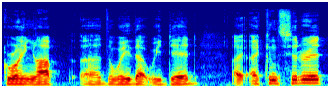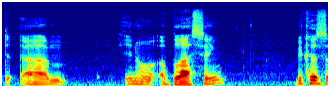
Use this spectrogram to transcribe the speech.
growing up uh, the way that we did, I, I consider it, um, you know, a blessing, because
